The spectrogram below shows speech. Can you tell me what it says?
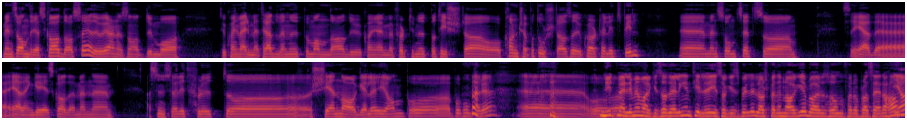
Mens andre skader, så er det jo gjerne sånn at du må du kan være med 30 minutter på mandag, du kan være med 40 minutter på tirsdag, og kanskje på torsdag så er du klar til litt spill. Eh, Men sånn sett så, så er, det, er det en grei skade. Men jeg syns det er litt flaut å se nagel i øynene på, på kontoret. Eh, og- Nytt medlem i markedsavdelingen, tidligere ishockeyspiller Lars Peder Nager, bare sånn for å plassere han. Ja,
